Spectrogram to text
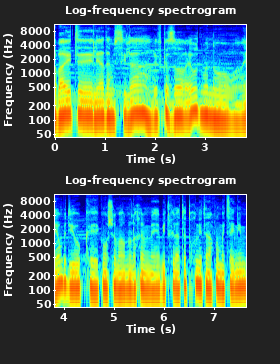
הבית אה, ליד המסילה, רבקה זוהר, אהוד מנור. היום בדיוק, אה, כמו שאמרנו לכם אה, בתחילת התוכנית, אנחנו מציינים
